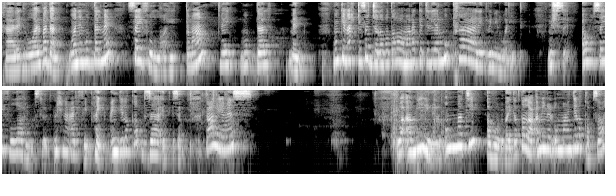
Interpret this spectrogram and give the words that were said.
خالد هو البدل. وين المبدل من؟ سيف الله. تمام؟ هي مبدل من. ممكن أحكي سجل بطلا معركة اليرموك؟ خالد بن الوليد. مش أو سيف الله المسلول. نحن عارفين. هي عندي لقب زائد اسم. تعالوا يا مس. وأمين الأمة أبو عبيدة. طلع أمين الأمة عندي لقب صح؟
